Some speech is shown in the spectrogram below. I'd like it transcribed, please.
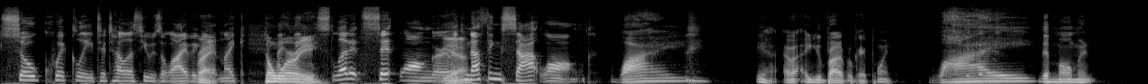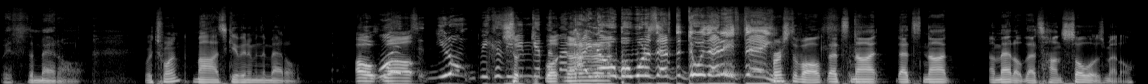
so quickly to tell us he was alive again. Right. Like, Don't I worry. let it sit longer. Yeah. Like nothing sat long. Why? Yeah, you brought up a great point. Why the moment with the medal? Which one? Maz giving him the medal. Oh What? well. you don't because you so- didn't get well, the no, medal. no, I no, know, no. but what does that have to do with anything? First of all, that's not that's not a medal. That's Han Solo's medal.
